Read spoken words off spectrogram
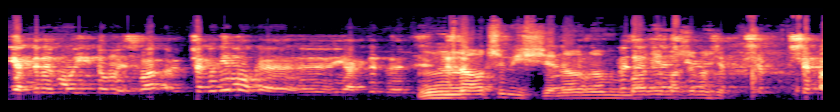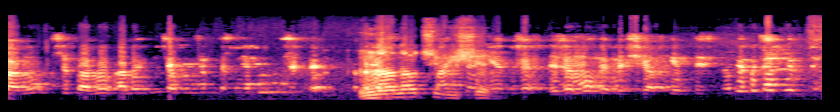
jak gdyby w moich domysłach, czego nie mogę, y, jak gdyby... No oczywiście, no, no bo nie możemy... Przy, przy panu, przy panu, ale chciałbym, żeby też nie był użyte. No, no, oczywiście. Jest, że, że mogę być świadkiem tej sprawy, chociażby w tym,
